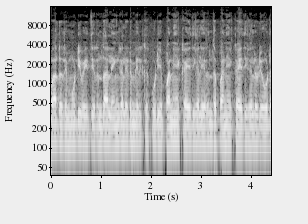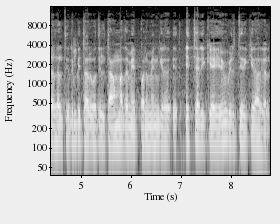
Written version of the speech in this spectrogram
பார்டரை மூடி வைத்திருந்தால் எங்களிடம் இருக்கக்கூடிய பணிய கைதிகள் இருந்த பணிய கைதிகளுடைய உடல்கள் திரும்பி தருவதில் தாமதம் ஏற்படும் என்கிற எச்சரிக்கையையும் விடுத்திருக்கிறார்கள்.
